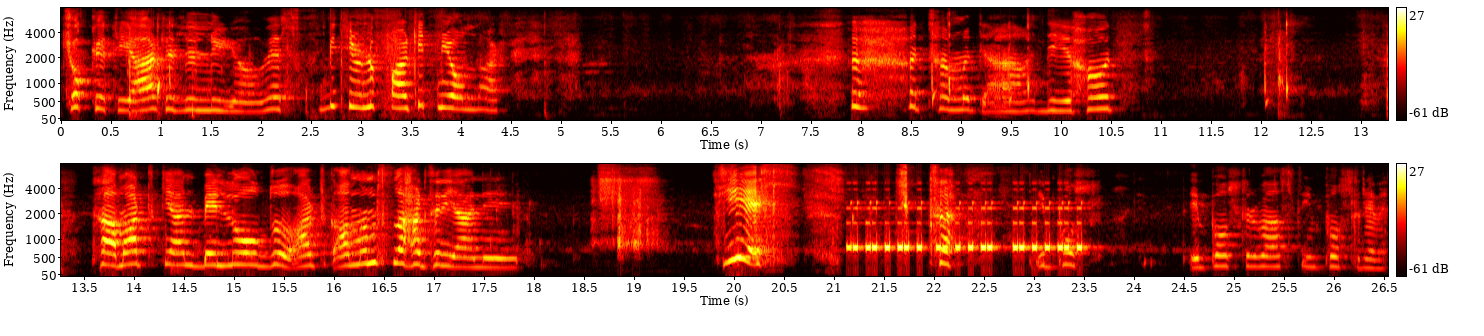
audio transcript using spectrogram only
Çok kötü ya. Herkes üzülüyor ve bir türlü fark etmiyorlar. tamam hadi hadi. Tamam artık yani belli oldu. Artık anlamışlardır yani. Yes! Çıktı. Imposter. Imposter bastı. Imposter evet.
